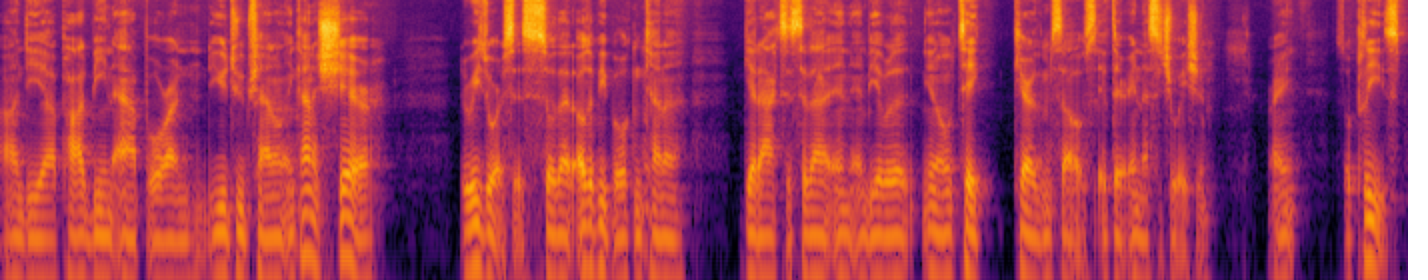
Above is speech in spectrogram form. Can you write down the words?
on the uh, Podbean app or on the YouTube channel and kind of share the resources so that other people can kind of get access to that and, and be able to, you know, take care of themselves if they're in that situation, right? So please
